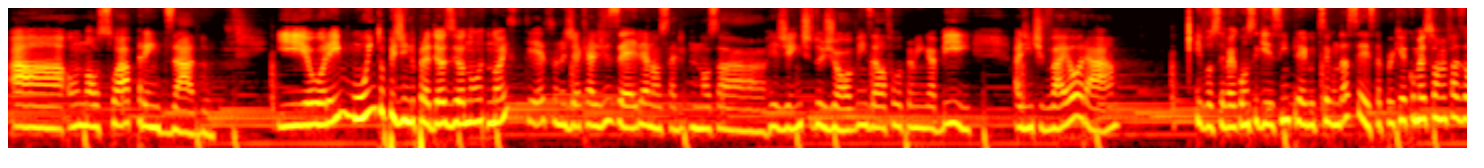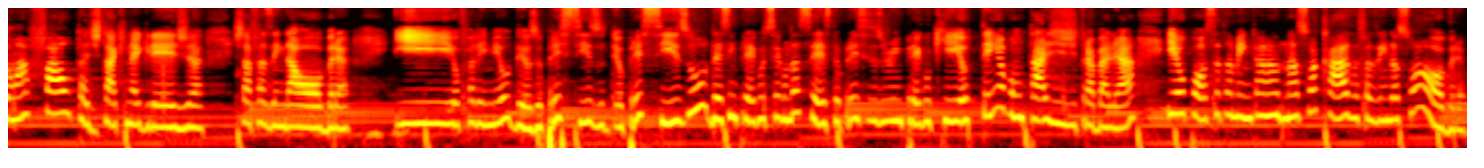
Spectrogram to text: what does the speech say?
a, o nosso aprendizado. E eu orei muito pedindo para Deus, e eu não, não esqueço, no dia que a Gisele, a nossa, nossa regente dos jovens, ela falou para mim, Gabi, a gente vai orar e você vai conseguir esse emprego de segunda a sexta, porque começou a me fazer uma falta de estar aqui na igreja, de estar fazendo a obra. E eu falei, meu Deus, eu preciso, eu preciso desse emprego de segunda a sexta. Eu preciso de um emprego que eu tenha vontade de trabalhar e eu possa também estar na sua casa fazendo a sua obra.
